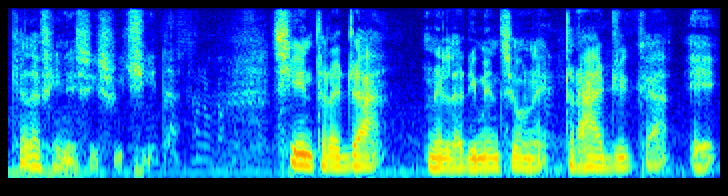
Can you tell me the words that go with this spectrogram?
che alla fine si suicida. Si entra già nella dimensione tragica e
